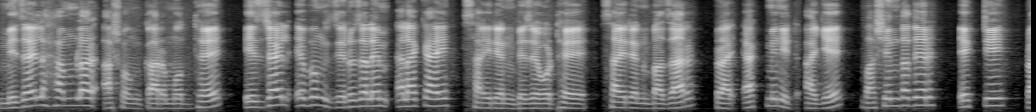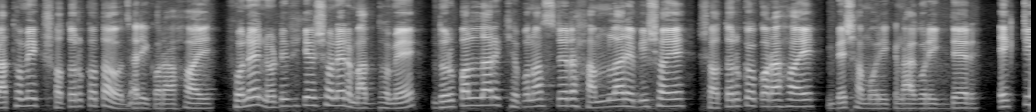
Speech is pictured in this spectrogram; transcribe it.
মিজাইল হামলার আশঙ্কার মধ্যে ইসরায়েল এবং জেরুজালেম এলাকায় সাইরেন বেজে ওঠে। সাইরেন বাজার প্রায় এক মিনিট আগে বাসিন্দাদের একটি প্রাথমিক সতর্কতাও জারি করা হয়। ফোনে নোটিফিকেশনের মাধ্যমে দূরপাল্লার ক্ষেপণাস্ত্রের হামলার বিষয়ে সতর্ক করা হয় বেসামরিক নাগরিকদের। একটি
